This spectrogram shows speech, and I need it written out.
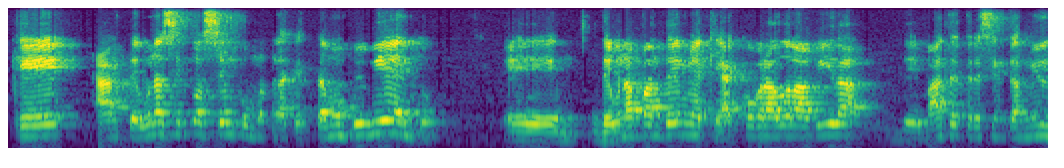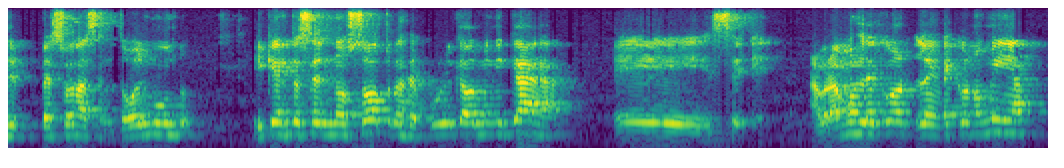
que ante una situación como la que estamos viviendo, eh, de una pandemia que ha cobrado la vida de más de 300 mil personas en todo el mundo, y que entonces nosotros en República Dominicana eh, abramos la, economía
